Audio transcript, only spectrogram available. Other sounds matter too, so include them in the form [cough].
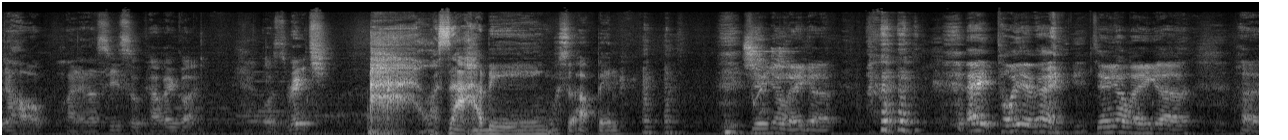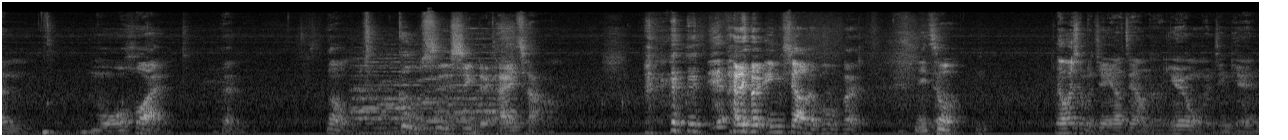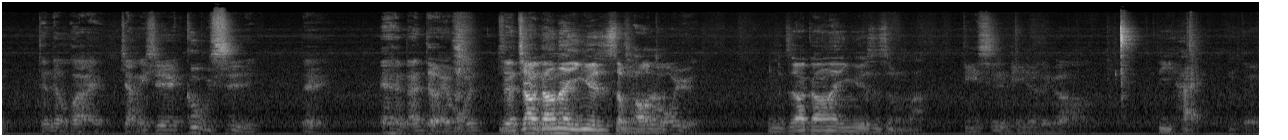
到西蜀咖啡馆，我是 Rich，啊，我是阿明，我是阿 Ben。今天用了一个，[laughs] 哎、欸，头也配，今天用了一个很魔幻、很那种故事性的开场，[laughs] 还有音效的部分。没错。那为什么今天要这样呢？因为我们今天真的会来讲一些故事，对。哎、欸，很难得哎，我们你们知道刚刚那音乐是什么吗？超多元。你们知道刚刚那音乐是什么吗？迪士尼的那个。厉害。对。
